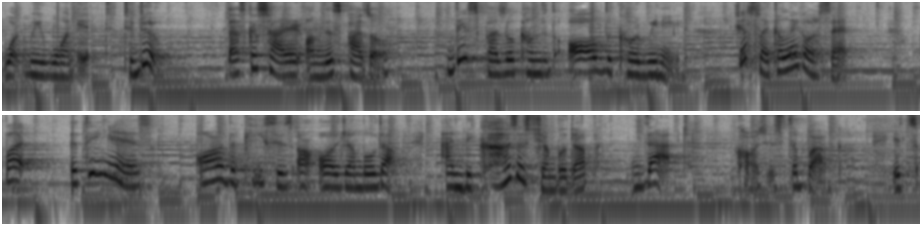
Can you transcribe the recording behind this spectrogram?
what we want it to do. Let's get started on this puzzle. This puzzle comes with all the code we need, just like a Lego set. But the thing is, all the pieces are all jumbled up. And because it's jumbled up, that causes the bug. It's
